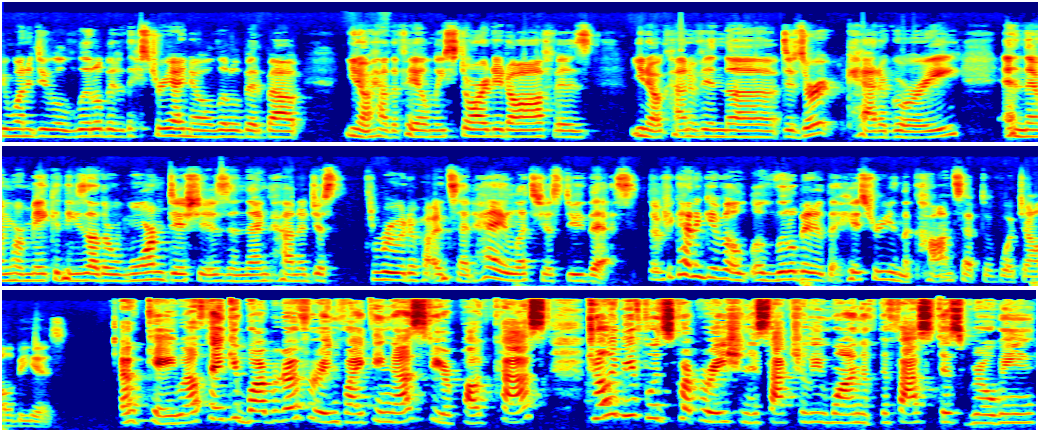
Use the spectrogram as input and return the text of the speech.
you want to do a little bit of the history, I know a little bit about, you know, how the family started off as, you know, kind of in the dessert category. And then we're making these other warm dishes and then kind of just threw it up and said, hey, let's just do this. So if you kind of give a, a little bit of the history and the concept of what Jollibee is. Okay, well, thank you, Barbara, for inviting us to your podcast. Jollibee Foods Corporation is actually one of the fastest growing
